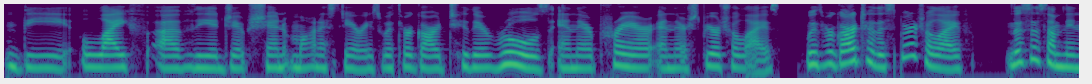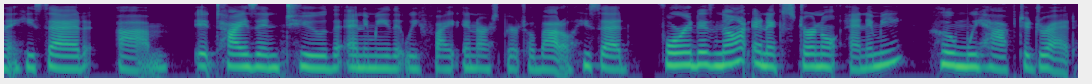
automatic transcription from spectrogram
the life of the Egyptian monasteries with regard to their rules and their prayer and their spiritual lives. With regard to the spiritual life, this is something that he said um, it ties into the enemy that we fight in our spiritual battle. He said, For it is not an external enemy whom we have to dread.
